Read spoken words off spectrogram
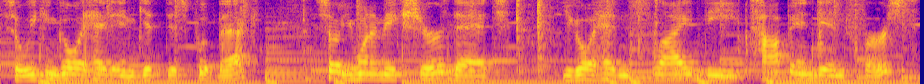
so we can go ahead and get this put back. So you wanna make sure that you go ahead and slide the top end in first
